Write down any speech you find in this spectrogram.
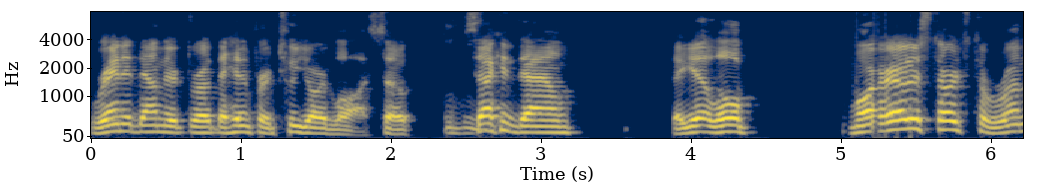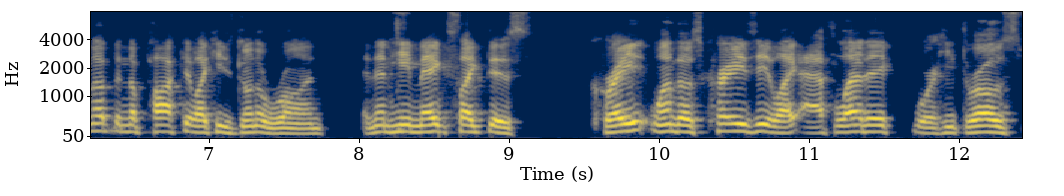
ran it down their throat, they hit him for a two yard loss. So Mhm. second down, they get a little. Mariota starts to run up in the pocket like he's going to run, and then he makes like this cra- one of those crazy like athletic where he throws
